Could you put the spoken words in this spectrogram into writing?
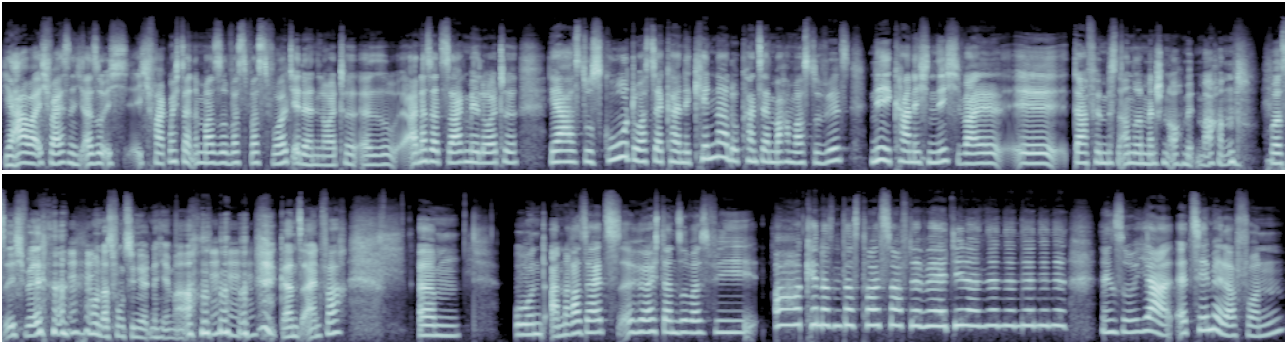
Ja, aber ich weiß nicht. Also ich, ich frage mich dann immer so, was, was wollt ihr denn, Leute? Also einerseits sagen mir Leute, ja, hast du es gut, du hast ja keine Kinder, du kannst ja machen, was du willst. Nee, kann ich nicht, weil äh, dafür müssen andere Menschen auch mitmachen, was ich will. Und das funktioniert nicht immer. Mhm. Ganz einfach. Ähm, und andererseits äh, höre ich dann sowas wie, oh, Kinder sind das Tollste auf der Welt. Denk so, ja, erzähl mir davon.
